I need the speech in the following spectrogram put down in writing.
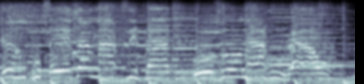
campo, seja na cidade ou zona rural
